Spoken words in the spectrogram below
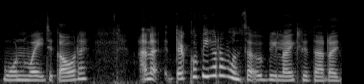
one way to go at it, and uh, there could be other ones that would be likely that I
